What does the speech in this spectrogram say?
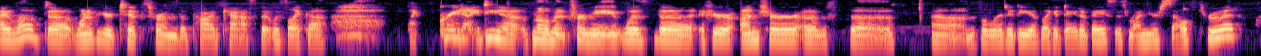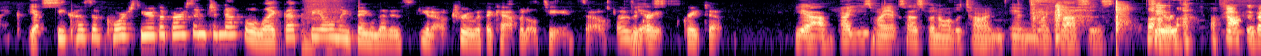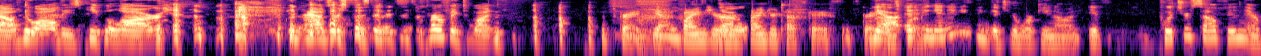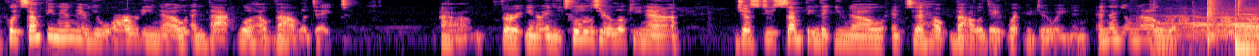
I loved, uh, one of your tips from the podcast that was like a, like, great idea moment for me was the if you're unsure of the, um, validity of, like, a database is run yourself through it, like, Yes. because of course you're the person to know, like, that's the only thing that is, you know, true with a capital T. So, that was a great, Yes. great tip. Yeah, I use my ex-husband all the time in my classes to talk about who all these people are and, and addresses, and it's, it's a perfect one. It's great. Yeah, find your So, find your test case. It's great. yeah, and, and in anything that you're working on, if put yourself in there, put something in there you already know, and that will help validate. Um, for you know any tools you're looking at, just do something that you know and to help validate what you're doing, and, and then you'll know what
